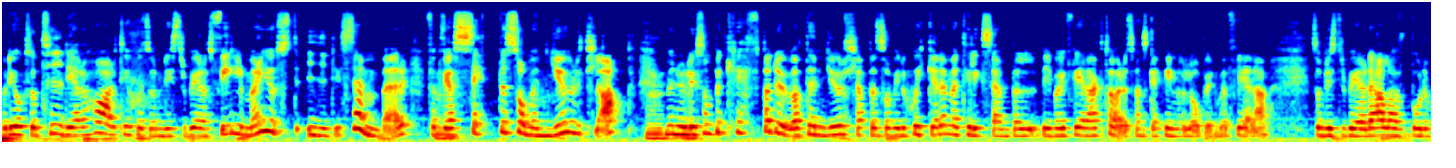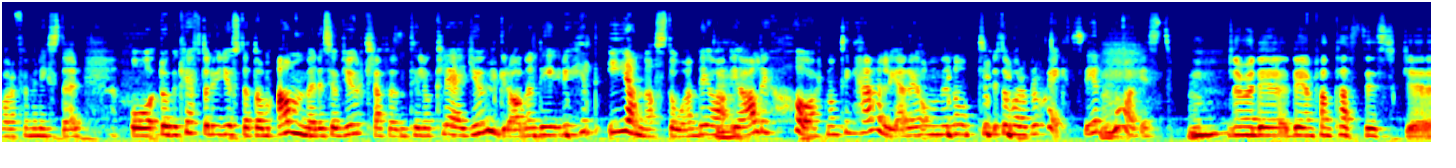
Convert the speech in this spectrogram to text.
Och det är också tidigare har Teskedsson distribuerat filmer just i december för att vi har sett det som en julklapp. Men nu liksom bekräftar du att den julklappen som vi skickade med till exempel, vi var ju flera aktörer, Svenska kvinnolobbyn med flera, som distribuerade Alla borde vara feminister. Och då bekräftar du just att de använde sig av julklappen till att klä julgranen. Det är, det är helt enastående. Jag, jag har aldrig hört någonting härligare om något utav våra projekt. Det är helt magiskt. Mm. Nej, men det, det är en fantastisk... Eh,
